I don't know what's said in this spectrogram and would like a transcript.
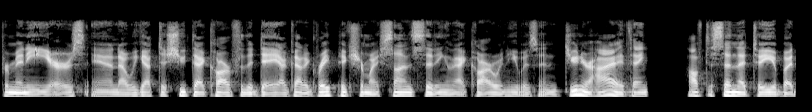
for many years. And uh, we got to shoot that car for the day. I got a great picture of my son sitting in that car when he was in junior high, I think. I'll have to send that to you. But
